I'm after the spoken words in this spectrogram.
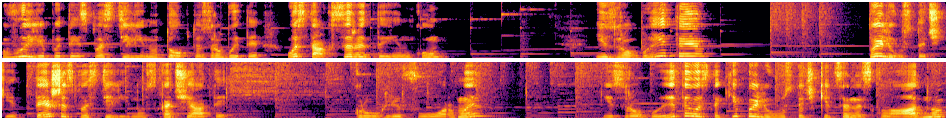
виліпити із пластиліну, тобто зробити ось так серединку. І зробити пелюсточки теж із пластиліну, скачати круглі форми і зробити ось такі пелюсточки. Це не складно.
